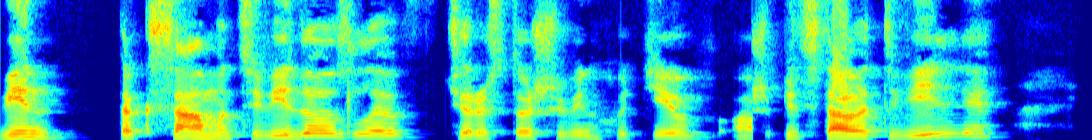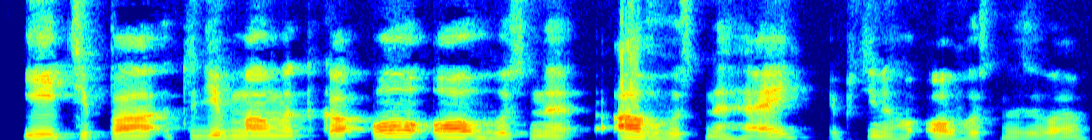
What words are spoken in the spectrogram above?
він так само це відео злив через те, що він хотів підставити Віллі. І, типа, тоді мама така: О, Август не Август не гей. Я постійно його Август називаю.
